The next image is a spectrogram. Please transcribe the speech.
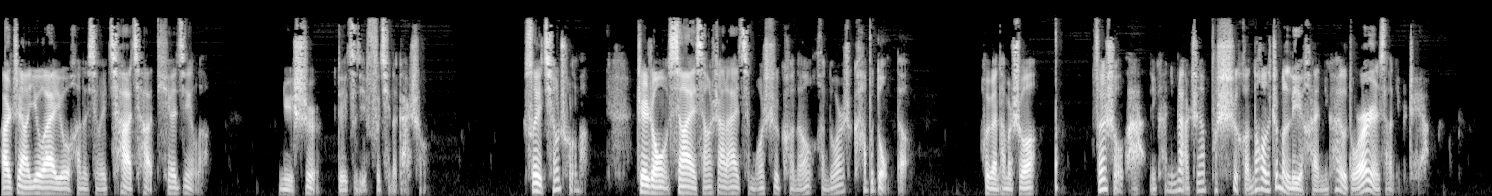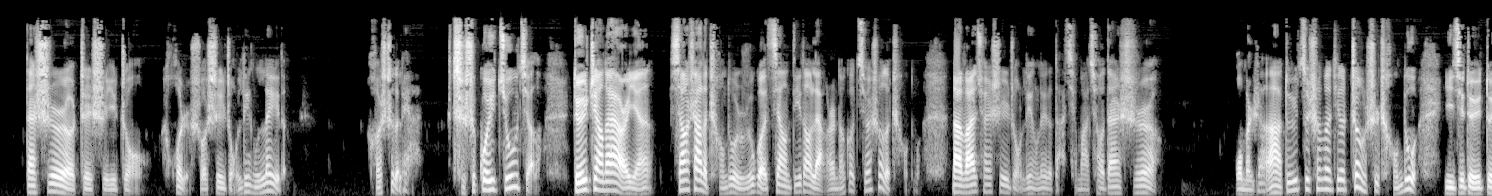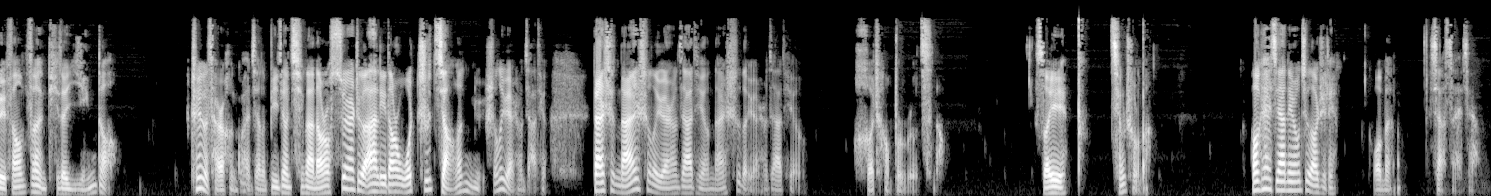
而这样又爱又恨的行为，恰恰贴近了女士。对自己父亲的感受，所以清楚了吗？这种相爱相杀的爱情模式，可能很多人是看不懂的，会跟他们说：“分手吧！你看你们俩之间不适合，闹得这么厉害，你看有多少人像你们这样。”但是这是一种，或者说是一种另类的、合适的恋爱，只是过于纠结了。对于这样的爱而言，相杀的程度如果降低到两个人能够接受的程度，那完全是一种另类的打情骂俏。但是。我们人啊，对于自身问题的正视程度，以及对于对方问题的引导，这个才是很关键的。毕竟情感当中，虽然这个案例当中我只讲了女生的原生家庭，但是男生的原生家庭、男士的原生家庭，何尝不如此呢？所以，清楚了吗？OK，今天内容就到这里，我们下次再见。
